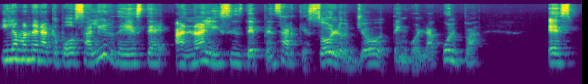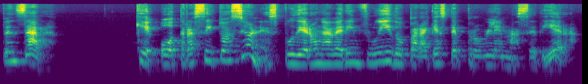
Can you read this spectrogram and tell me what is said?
Y la manera que puedo salir de este análisis de pensar que solo yo tengo la culpa es pensar que otras situaciones pudieron haber influido para que este problema se diera.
